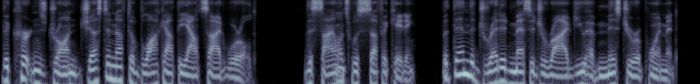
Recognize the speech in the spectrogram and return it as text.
the curtains drawn just enough to block out the outside world. The silence was suffocating, but then the dreaded message arrived you have missed your appointment.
